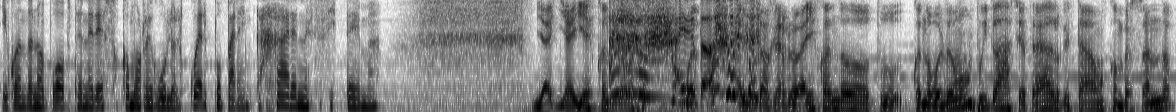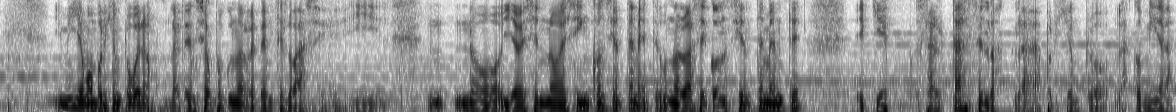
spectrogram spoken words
Y cuando no puedo obtener eso, ¿cómo regulo el cuerpo para encajar en ese sistema? Ya, y ahí es cuando. hay de todo. Hay de todo, claro, pero ahí es cuando, tú, cuando volvemos un poquito hacia atrás de lo que estábamos conversando. Y me llamó, por ejemplo, bueno, la atención porque uno de repente lo hace. Y, no, y a veces no es inconscientemente, uno lo hace conscientemente, eh, que es saltarse, los, por ejemplo, las comidas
